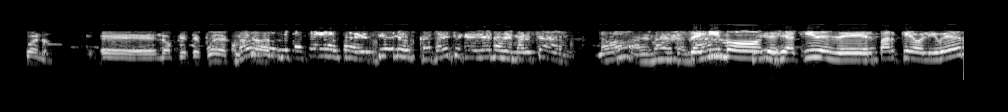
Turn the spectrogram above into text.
Bueno, eh, lo que se puede escuchar... Vamos a repasar las adhesiones. Me parece que hay ganas de marchar, ¿no? Además de cantar. Seguimos Sí. desde aquí, desde el Parque Oliver.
